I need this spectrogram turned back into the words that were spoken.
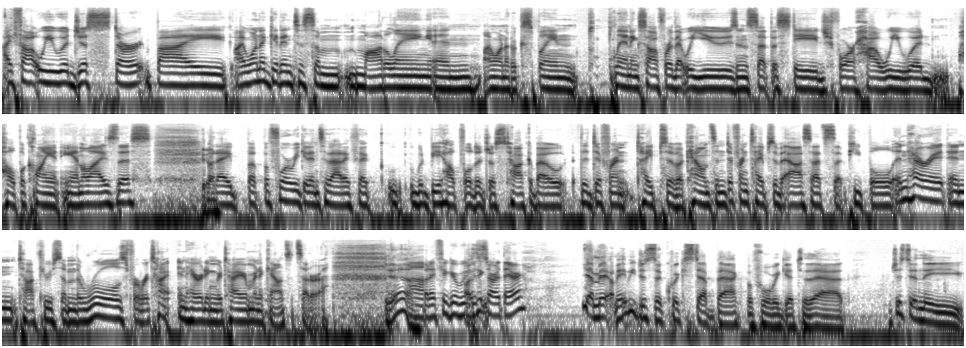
I thought we would just start by I want to get into some modeling and I want to explain planning software that we use and set the stage for how we would help a client analyze this. Yeah. But I but before we get into that, I think it would be helpful to just talk about the different types of accounts and different types of assets that people inherit and talk through some of the rules for reti- inheriting retirement accounts, et cetera. Yeah. Uh, but I figured we would start there. Yeah, maybe just a quick step back before we get to that just in the,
